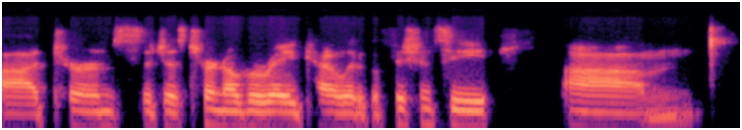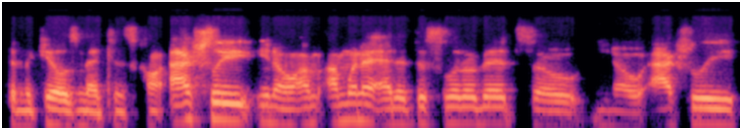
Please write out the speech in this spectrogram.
uh, terms such as turnover rate, catalytic efficiency, um, the Michaelis-Menten. Con- actually, you know, I'm, I'm going to edit this a little bit. So, you know, actually,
